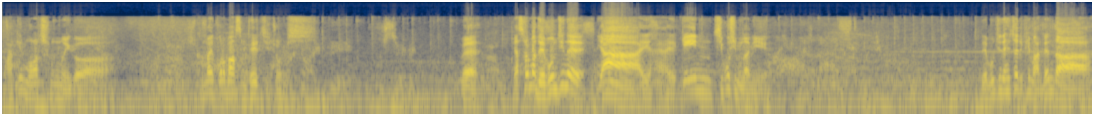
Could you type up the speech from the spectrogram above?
맞긴 못 맞추노 이거 그만에 꼬라박았으면 됐지 좀 씨. 왜? 야 설마 내 본진에 야, 야, 야 게임 지고 싶나니 내 본진에 해처리 피면 안 된다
